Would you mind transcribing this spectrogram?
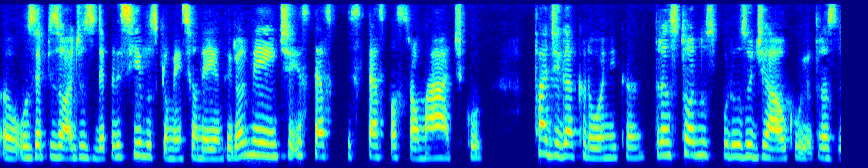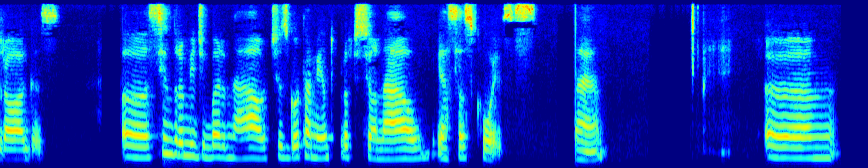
uh, os episódios depressivos que eu mencionei anteriormente, estresse pós-traumático, fadiga crônica, transtornos por uso de álcool e outras drogas, uh, síndrome de burnout, esgotamento profissional e essas coisas. Né? Um,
